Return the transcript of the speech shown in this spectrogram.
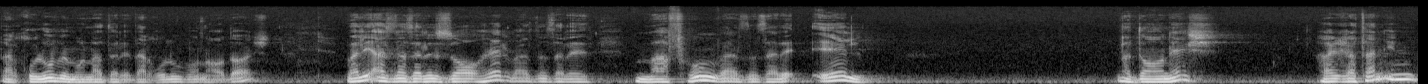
در قلوب ما نداره در قلوب اونها داشت ولی از نظر ظاهر و از نظر مفهوم و از نظر علم و دانش حقیقتا این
